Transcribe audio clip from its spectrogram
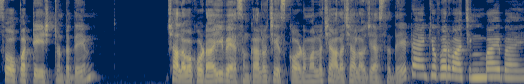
సూపర్ టేస్ట్ ఉంటుంది. చలవ కూడా ఈ వేసంకాలం చేసుకోవడం వల్ల చాలా చలవ చేస్తుంది. Thank you for watching. Bye bye.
